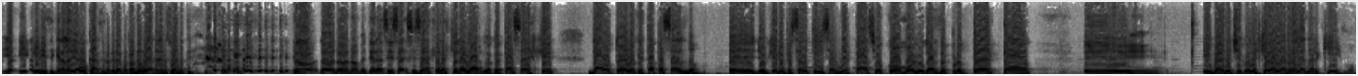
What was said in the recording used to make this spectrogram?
y, ni siquiera lo voy a buscar, sino que le botón donde voy a tener suerte. no, no, no, no, mentira. Sé- sí sabes que les quiero hablar. Lo que pasa es que, dado todo lo que está pasando, eh, yo quiero empezar a utilizar mi espacio como lugar de protesta. y bueno, chicos, les quiero hablar del anarquismo.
